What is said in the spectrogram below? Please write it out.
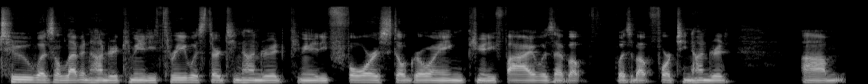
two was 1100 community three was 1300 community four is still growing community five was about was about 1400 um,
